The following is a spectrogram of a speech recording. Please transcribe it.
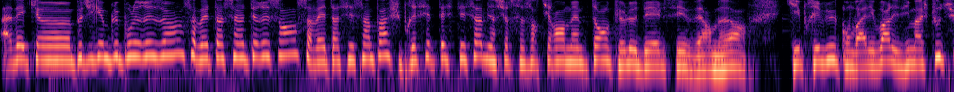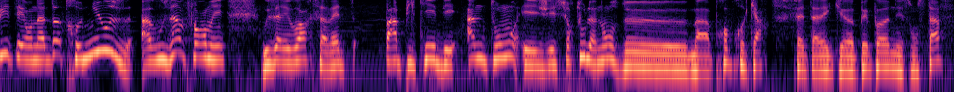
avec un petit gameplay pour les raisins, ça va être assez intéressant, ça va être assez sympa, je suis pressé de tester ça, bien sûr ça sortira en même temps que le DLC Vermeer, qui est prévu qu'on va aller voir les images tout de suite, et on a d'autres news à vous informer, vous allez voir que ça va être pas piquer des hannetons et j'ai surtout l'annonce de ma propre carte faite avec euh, Pepon et son staff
